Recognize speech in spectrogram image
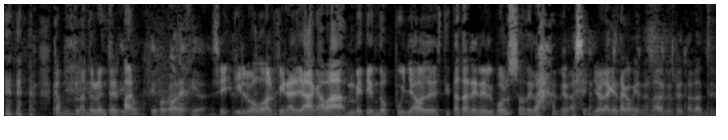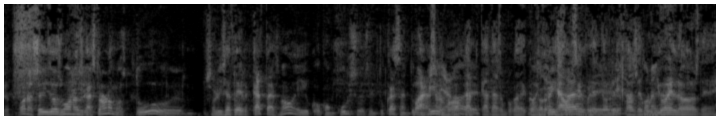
camuflándolo entre el pan. Tipo, tipo colegio. Sí, y luego al final ya acaba metiendo puñados de stick tartar en el bolso de la, de la señora que está comiendo al lado del restaurante, ¿no? Bueno, sois dos buenos gastrónomos. Tú eh, solís hacer catas, ¿no? Y, o concursos en tu casa, en tu Bueno, familia, ¿no? De- catas un poco de coña. torrijas, siempre de torrijas, de buñuelos, de.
